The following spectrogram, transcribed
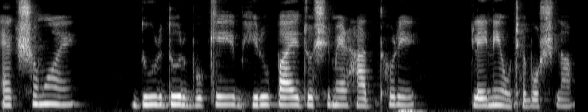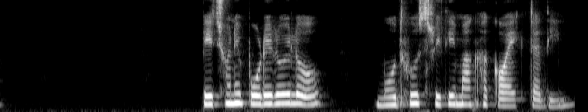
একসময় দূর দূর বুকে ভীরু পায়ে জসিমের হাত ধরে প্লেনে উঠে বসলাম। পেছনে পড়ে রইল মধু স্মৃতিমাখা কয়েকটা দিন।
